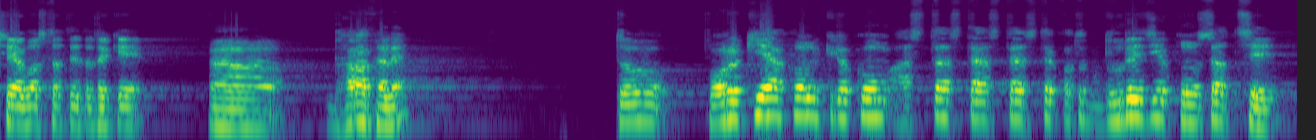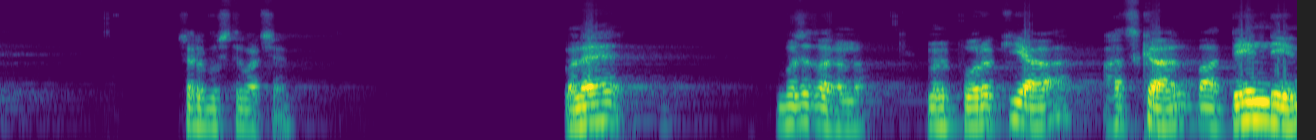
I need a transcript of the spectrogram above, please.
সেই অবস্থাতে তাদেরকে ধরা ফেলে। তো পরকীয়া এখন কীরকম আস্তে আস্তে আস্তে আস্তে কত দূরে যে পৌঁছাচ্ছে সেটা বুঝতে পারছেন। মানে বুঝতে পারলাম না। মানে পরকীয়া আজকাল বা দিন দিন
